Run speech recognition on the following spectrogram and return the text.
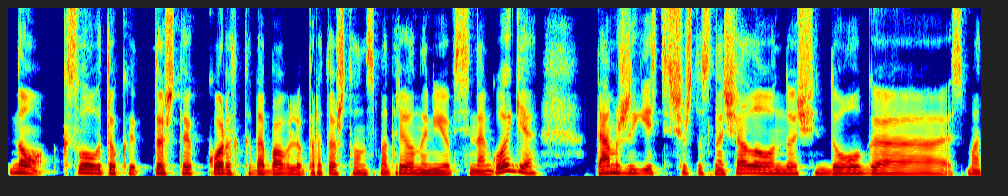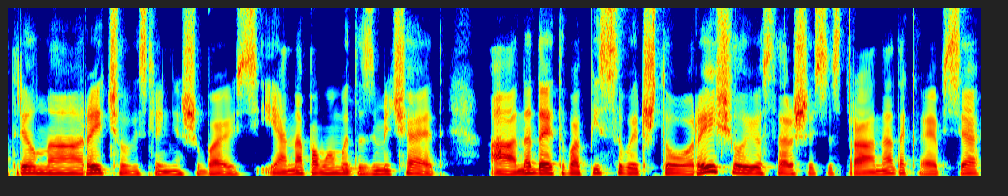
Но, к слову, только то, что я коротко добавлю про то, что он смотрел на нее в синагоге, там же есть еще, что сначала он очень долго смотрел на Рэйчел, если я не ошибаюсь, и она, по-моему, это замечает. А она до этого описывает, что Рэйчел, ее старшая сестра, она такая вся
